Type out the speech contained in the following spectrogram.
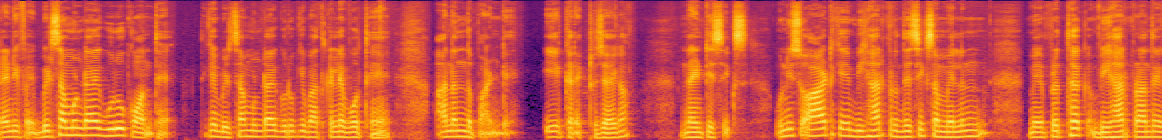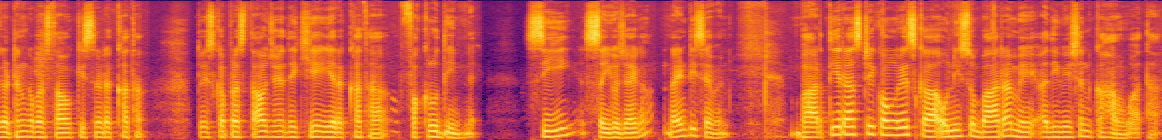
नाइन्टी फाइव बिरसा मुंडा के गुरु कौन थे? ठीक है, बिरसा मुंडा के गुरु की बात कर ले, वो थे आनंद पांडे। ए करेक्ट हो जाएगा। नाइन्टी सिक्स 1908 के बिहार प्रादेशिक सम्मेलन में पृथक बिहार प्रांत के गठन का प्रस्ताव किसने रखा था? तो इसका प्रस्ताव जो है, देखिए, ये रखा था फ़खरुद्दीन ने। सी, सही हो जाएगा 97 भारतीय राष्ट्रीय कांग्रेस का 1912 में अधिवेशन कहाँ हुआ था?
